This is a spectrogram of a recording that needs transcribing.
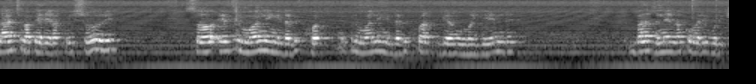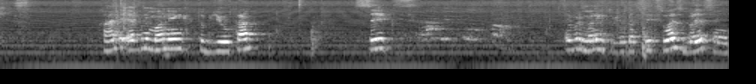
lunch bakayirira ku ishuri so every morning ndabikora every morning ndabikora kugira ngo bagende bazi neza ko bari burye kandi every morning tubyuka six. Every morning tubyuka six. Where's blessing?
